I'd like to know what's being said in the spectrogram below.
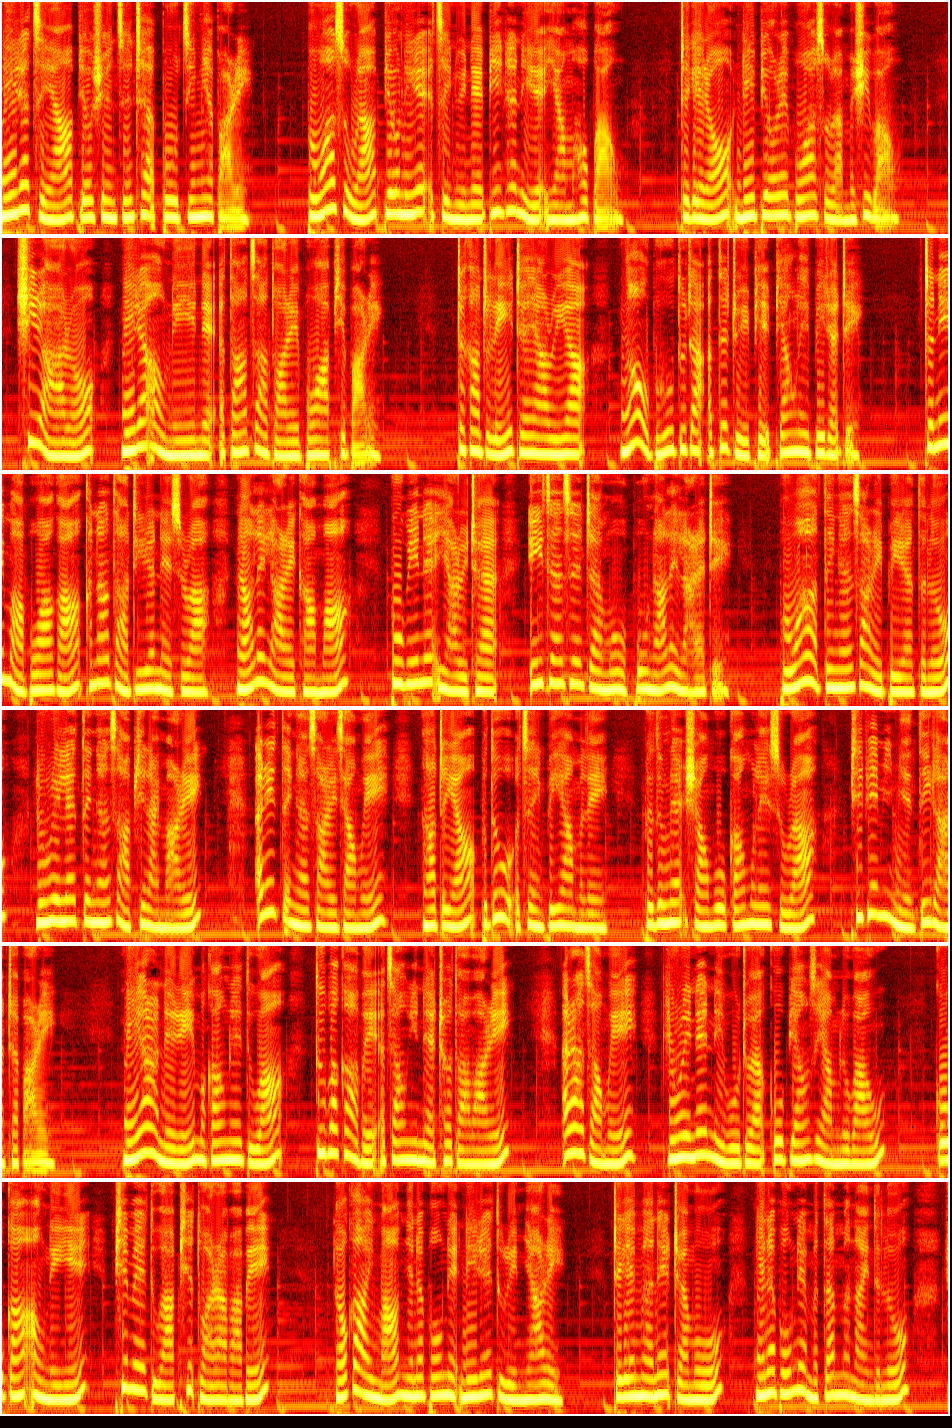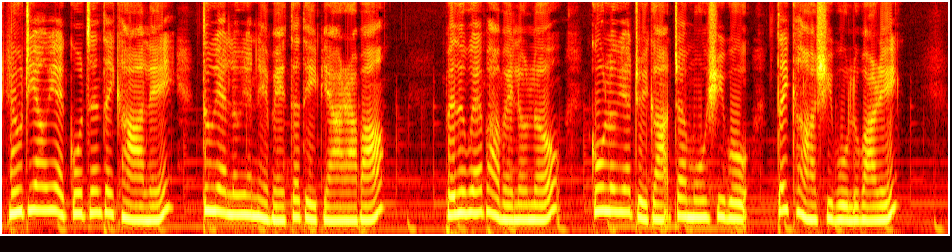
နေတဲ့ချိန်ကပျော်ရွှင်ခြင်းထက်ပိုကြီးမြတ်ပါတယ်ဘဝဆိုတာပျော်နေတဲ့အချိန်တွေနဲ့ပြည့်နှက်နေတဲ့အရာမဟုတ်ပါဘူးတကယ်တော့နေပျော်တဲ့ဘဝဆိုတာမရှိပါဘူးရှိတာကတော့နေတဲ့အောင်နေရင်နဲ့အသားကျသွားတဲ့ဘဝဖြစ်ပါတယ်တခါတလေဒဏ်ရာတွေကငါ့ကိုဘ ഹു တုတအသက်တွေဖြစ်ပြောင်းလဲပေးတတ်တယ်တနေ့မှာဘဝကခဏသာတည်ရနေဆိုတာနားလည်လာတဲ့အခါမှာပူပြင်းတဲ့အရာတွေထက်အေးချမ်းစင်တန်မှုပိုနားလည်လာတတ်တယ် ဘဝကသင်ခန်းစာတွေပေးရတယ်လို့လူတွေလည်းသင်ခန်းစာဖြစ်နိုင်ပါတယ်အဲ့ဒီသင်ခန်းစာတွေကြောင့်ပဲငါတယောက်ဘသူ့ကိုအချိန်ပေးရမလဲဘသူနဲ့ရှောင်ဖို့ကောင်းမလဲဆိုတာဖြည်းဖြည်းမြင်မြင်သိလာတတ်ပါတယ်နေရတဲ့နေမကောင်းတဲ့သူကသူ့ဘက်ကပဲအကြောင်းရင်းနဲ့ထွက်သွားပါတယ်အဲ့ဒါကြောင့်ပဲလူတွေနဲ့နေဖို့အတွက်ကိုပြောင်းစရာမလိုပါဘူးကိုကောင်းအောင်နေရင်ဖြစ်မဲ့သူကဖြစ်သွားတာပါပဲလောကကြီးမှာမျက်နှာဖုံးနဲ့နေတဲ့သူတွေများတယ် တကယ်မှန်တဲ့တံမိုးမျက်နှာဖုံးနဲ့မတတ်မှတ်နိုင်တယ်လို့လူတစ်ယောက်ရဲ့ကိုယ်ချင်းသိက္ခာကလည်းသူ့ရဲ့လုပ်ရက်နဲ့ပဲတက်တည်ပြရတာပါဘယ်သူပဲပါပဲလို့လို့ကိုယ်လုပ်ရက်တွေကတံမိုးရှိဖို့သိက္ခာရှိဖို့လိုပါတယ်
